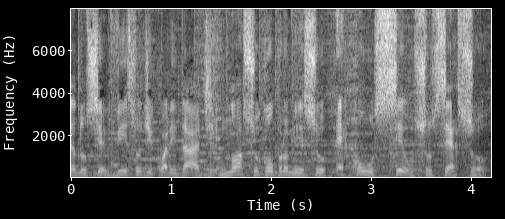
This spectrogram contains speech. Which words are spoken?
oferecendo serviço de qualidade. Nosso compromisso é com o seu sucesso.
